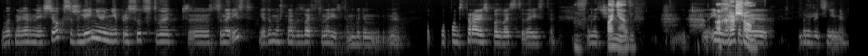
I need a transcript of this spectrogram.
Вот, наверное, и все. К сожалению, не присутствует э, сценарист. Я думаю, что надо звать сценариста. Мы будем... Ну, постараюсь позвать сценариста. Понятно. Именно, а хорошо. Дружить с ними.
